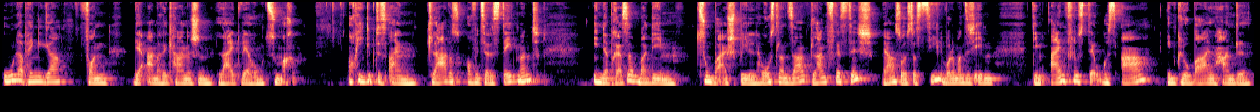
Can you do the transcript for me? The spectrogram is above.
unabhängiger von der amerikanischen Leitwährung zu machen. Auch hier gibt es ein klares offizielles Statement in der Presse, bei dem zum Beispiel Russland sagt, langfristig, ja, so ist das Ziel, wolle man sich eben dem Einfluss der USA im globalen Handel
